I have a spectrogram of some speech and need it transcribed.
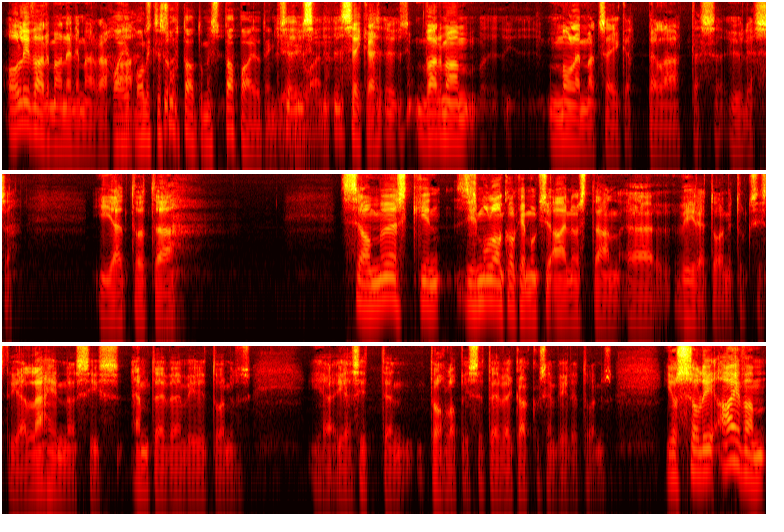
Oli varmaan enemmän rahaa. Vai oliko se suhtautumistapa jotenkin se, erilainen? Sekä varmaan molemmat seikat pelaa tässä yhdessä. Ja tota, se on myöskin, siis mulla on kokemuksia ainoastaan äh, viidetoimituksista ja lähinnä siis MTVn viidetoimitus ja, ja sitten Tohlopissa TV2 viidetoimitus, jossa oli aivan,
